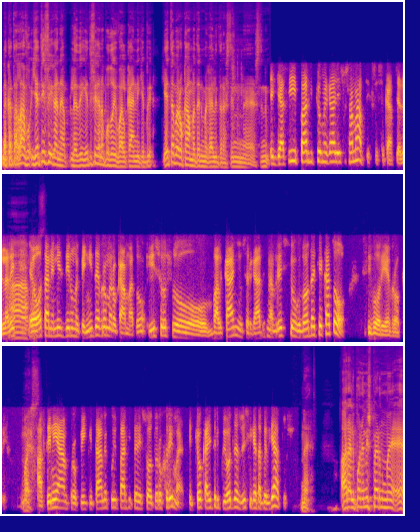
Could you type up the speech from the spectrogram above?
να καταλάβω γιατί φύγανε, δηλαδή, γιατί φύγανε από εδώ οι Βαλκάνοι και γιατί τα μεροκάματα είναι μεγαλύτερα στην. Ε, στην... Ε, γιατί υπάρχει πιο μεγάλη ίσως ανάπτυξη σε κάποια. Δηλαδή, ε, όταν εμείς δίνουμε 50 ευρώ μεροκάματο, ίσως ο Βαλκάνιος εργάτης να βρίσκει 80 και 100 στη Βόρεια Ευρώπη. Μάλιστα. Αυτοί είναι οι άνθρωποι κοιτάνε που υπάρχει περισσότερο χρήμα και πιο καλύτερη ποιότητα ζωής για τα παιδιά τους. Ναι. Άρα λοιπόν εμείς παίρνουμε ε,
